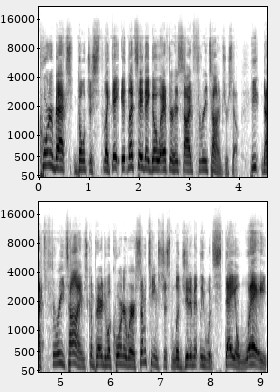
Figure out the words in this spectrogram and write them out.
quarterbacks don't just like they. It, let's say they go after his side three times or so. He that's three times compared to a corner where some teams just legitimately would stay away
